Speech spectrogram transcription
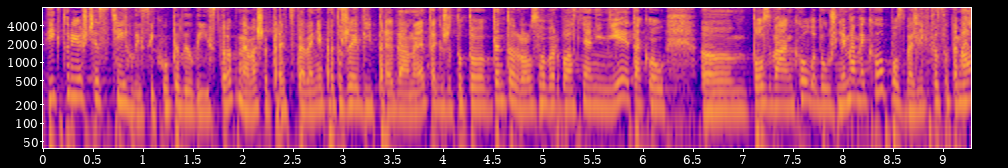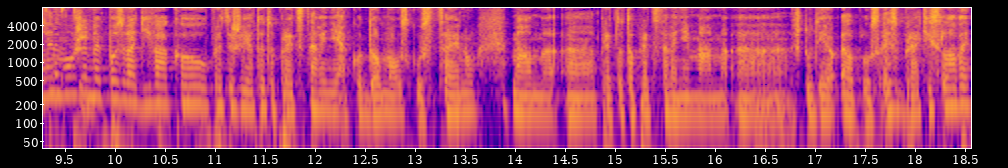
tí, ktorí ešte stihli, si kúpili lístok na vaše predstavenie, pretože je vypredané, takže toto, tento rozhovor vlastne ani nie je takou um, pozvánkou, lebo už nemáme koho pozvať, nikto sa tam Ale môžeme pozvať divákov, pretože ja toto predstavenie ako domovskú scénu mám, uh, pre toto predstavenie mám uh, štúdio L plus S v Bratislave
